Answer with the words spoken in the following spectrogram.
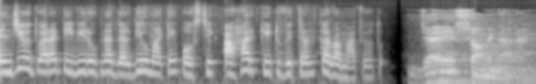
એનજીઓ દ્વારા ટીબી રોગના દર્દીઓ માટે પૌષ્ટિક આહાર કીટ વિતરણ કરવામાં આવ્યું હતું. જય સ્વામિનારાયણ.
